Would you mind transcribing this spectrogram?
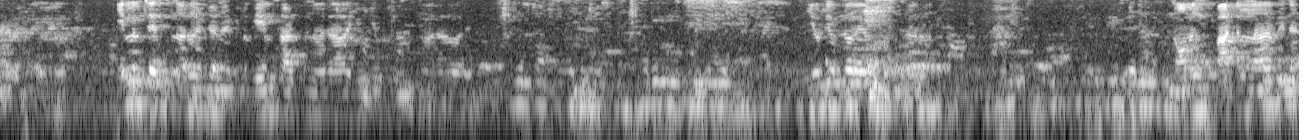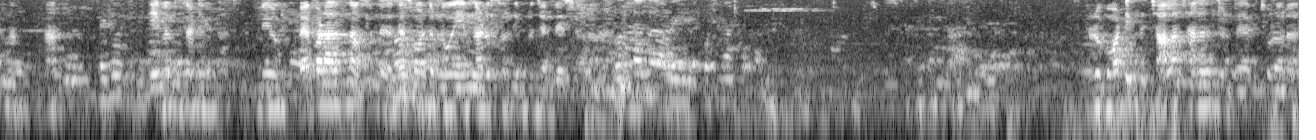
దగ్గర స్కూల్లో ఏమేమి చేస్తున్నారు ఇంటర్నెట్లో? గేమ్స్ ఆడుతున్నారా? యూట్యూబ్ చూస్తున్నారా? యూట్యూబ్లో ఏం చూస్తున్నారు? నార్మల్ పాటలనా వినట్లా ఏమేమి స్టడీ? మీరు భయపడాల్సిన అవసరం లేదు. జస్ట్ వాంట్ నో ఏం నడుస్తుంది ఇప్పుడు జనరేషన్ రోబోటిక్స్ చాలా ఛానల్స్ ఉంటాయి అవి చూడరా?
